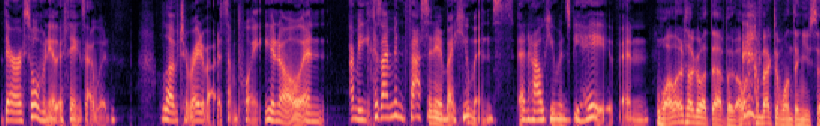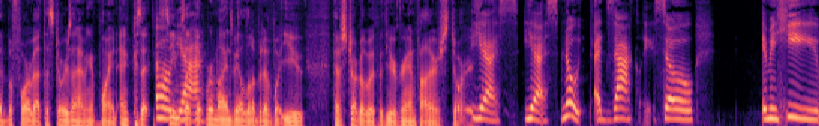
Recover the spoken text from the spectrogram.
there are so many other things I would love to write about at some point, you know, and I mean, because I'm been fascinated by humans and how humans behave. And well, I want to talk about that, but I want to come back to one thing you said before about the stories not having a point, and because it oh, seems yeah. like it reminds me a little bit of what you have struggled with with your grandfather's stories. Yes, yes, no, exactly. So, I mean, he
